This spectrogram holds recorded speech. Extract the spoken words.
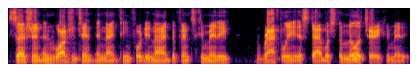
session in Washington in 1949, Defense Committee rapidly established the Military Committee.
